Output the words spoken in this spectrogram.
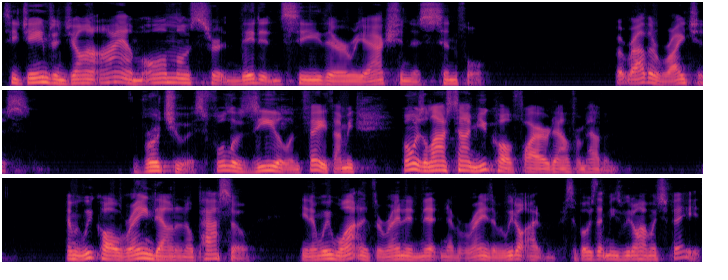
See, James and John, I am almost certain they didn't see their reaction as sinful, but rather righteous, virtuous, full of zeal and faith. I mean, when was the last time you called fire down from heaven? I mean, we call rain down in El Paso. You know, we want it to rain and it never rains. I mean, we don't, I suppose that means we don't have much faith.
